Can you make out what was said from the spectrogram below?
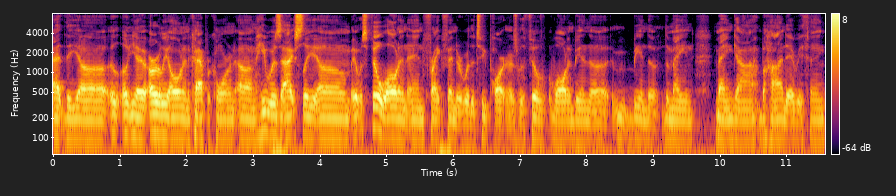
at the uh, you know early on in Capricorn, um, he was actually um, it was Phil Walden and Frank Fenter were the two partners, with Phil Walden being the being the, the main main guy behind everything.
